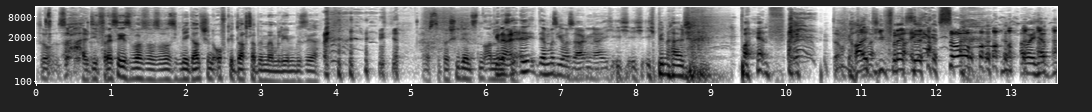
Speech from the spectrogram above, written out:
So, so, Halt, die Fresse ist was, was, was ich mir ganz schön oft gedacht habe in meinem Leben bisher. Aus den verschiedensten Genau, Anlässen. äh, da muss ich auch sagen, na, ich, ich, ich, ich bin halt Bayern, halt die Fresse! so. aber ich habe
